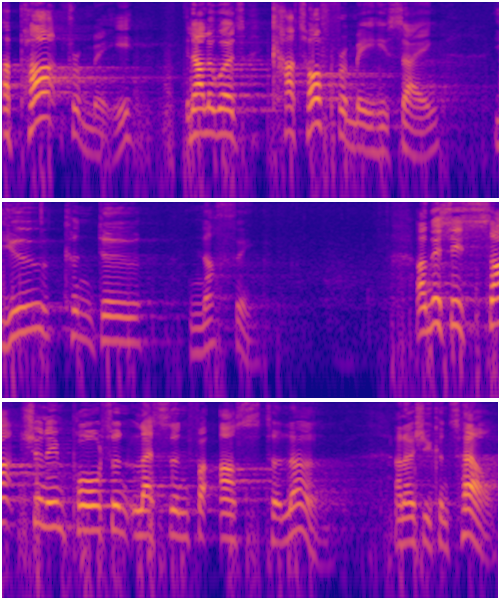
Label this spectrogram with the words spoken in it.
Apart from me, in other words, cut off from me, he's saying, you can do nothing. And this is such an important lesson for us to learn. And as you can tell,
